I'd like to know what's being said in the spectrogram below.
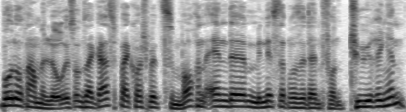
Bodo Ramelow ist unser Gast bei Koschwitz zum Wochenende, Ministerpräsident von Thüringen.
